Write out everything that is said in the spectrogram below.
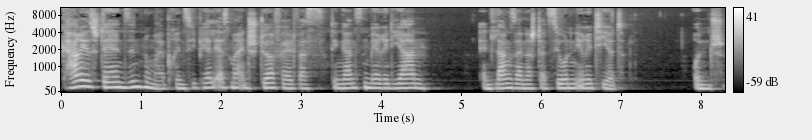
Kariesstellen sind nun mal prinzipiell erstmal ein Störfeld, was den ganzen Meridian entlang seiner Stationen irritiert. Und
